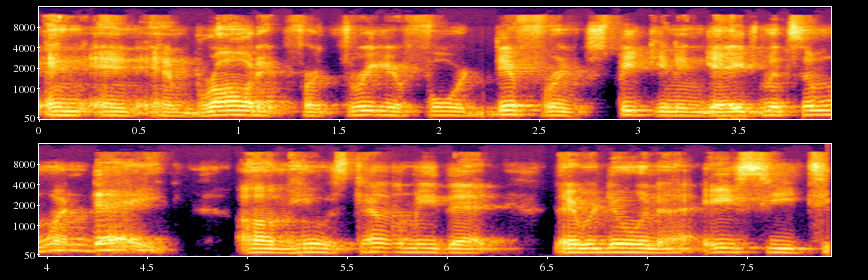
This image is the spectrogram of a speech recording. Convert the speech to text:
and and and brought it for three or four different speaking engagements in one day. Um, he was telling me that they were doing an ACT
